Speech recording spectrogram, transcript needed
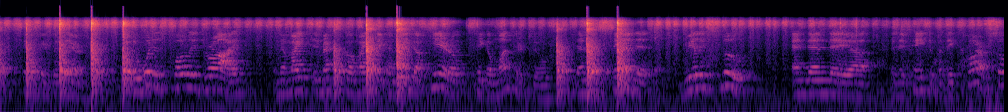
sandpaper there. When the wood is totally dry, and it might, in Mexico it might take a week up here, it'll take a month or two, then they sand it really smooth, and then they, uh, and they paint it, but they carve so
